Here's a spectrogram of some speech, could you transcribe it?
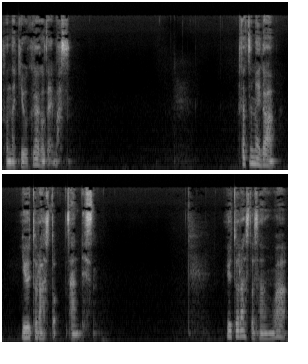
そんな記憶がございます。二つ目が、ユートラストさんです。ユートラストさんは、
